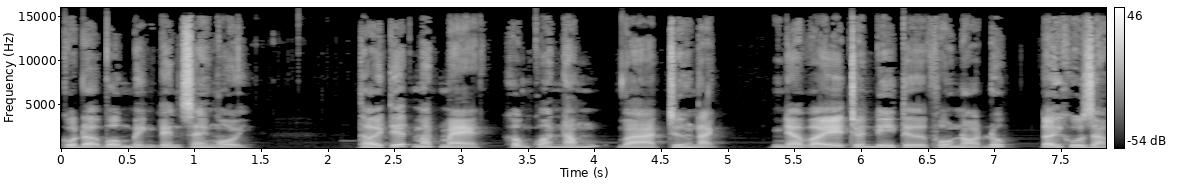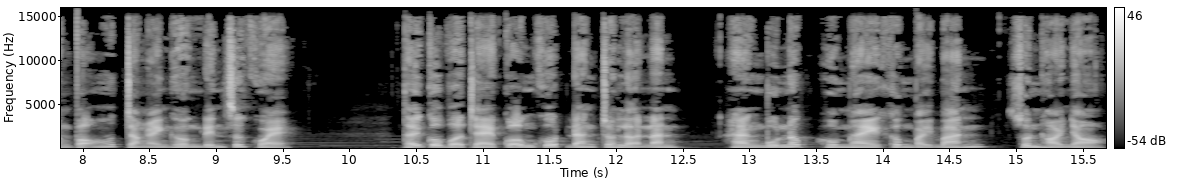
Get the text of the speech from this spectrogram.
cô đỡ bố mình lên xe ngồi. Thời tiết mát mẻ, không quá nóng và chưa lạnh. Nhờ vậy chuyến đi từ phố Nò Đúc tới khu giảng võ chẳng ảnh hưởng đến sức khỏe. Thấy cô vợ trẻ của ông Khốt đang cho lợn ăn, hàng bún ốc hôm nay không bày bán, Xuân hỏi nhỏ.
